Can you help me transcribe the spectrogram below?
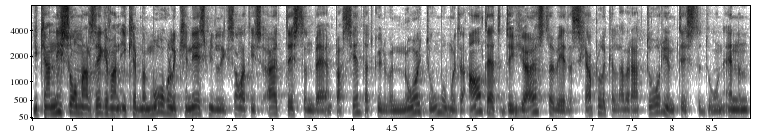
Je kan niet zomaar zeggen van ik heb een mogelijk geneesmiddel, ik zal het eens uittesten bij een patiënt. Dat kunnen we nooit doen. We moeten altijd de juiste wetenschappelijke laboratoriumtesten doen. En een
